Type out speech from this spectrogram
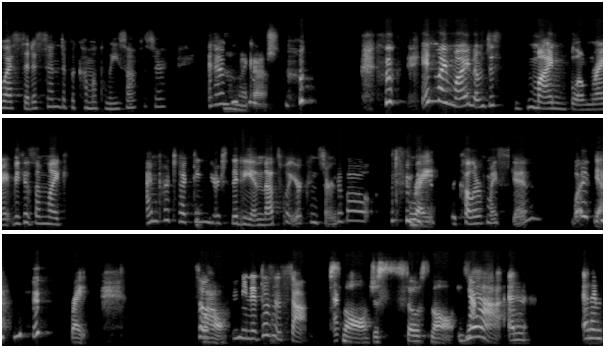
US citizen to become a police officer?" And I'm oh my gosh in my mind, I'm just mind blown, right? Because I'm like, I'm mm. protecting your city, and that's what you're concerned about? Right. the color of my skin? What? Yeah. right So, wow I mean, it doesn't stop. small just so small Yeah. yeah and and i'm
